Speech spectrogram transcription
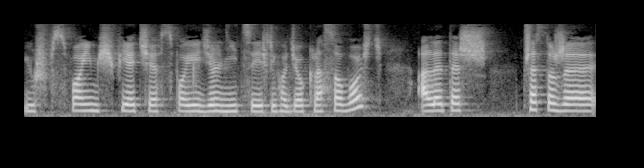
już w swoim świecie, w swojej dzielnicy, jeśli chodzi o klasowość, ale też przez to, że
